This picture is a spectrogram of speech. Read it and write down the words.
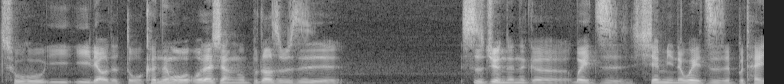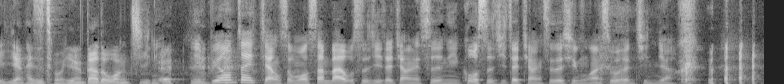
出乎意意料的多。可能我我在想，我不知道是不是试卷的那个位置鲜明的位置不太一样，还是怎么样？大家都忘记了。你，你不用再讲什么三百五十集再讲一次，你过十集再讲一次的新闻，还是会很惊讶。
